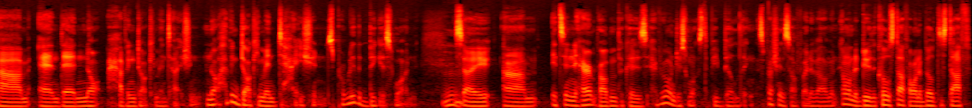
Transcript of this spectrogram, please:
um, and then not having documentation. Not having documentation is probably the biggest one. So um, it's an inherent problem because everyone just wants to be building, especially in software development. I want to do the cool stuff. I want to build the stuff.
